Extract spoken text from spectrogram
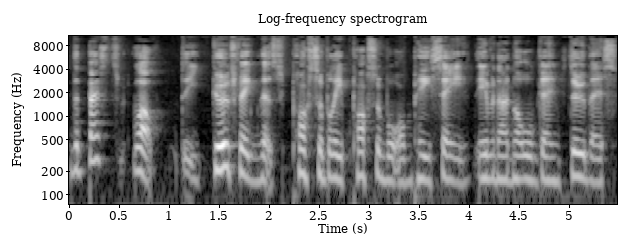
The best, well, the good thing that's possibly possible on PC, even though not all games do this.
